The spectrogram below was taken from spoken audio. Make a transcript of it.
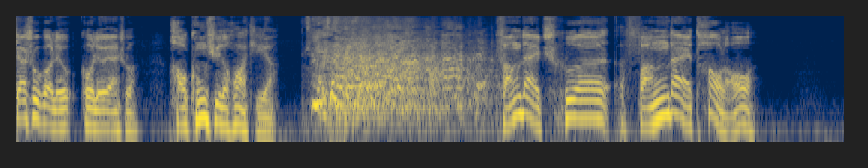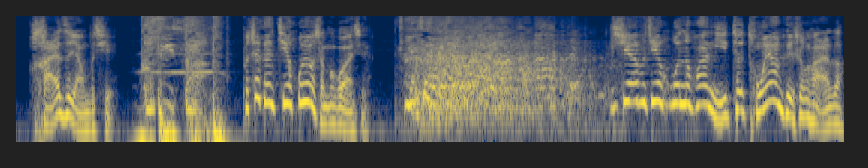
家属给我留给我留言说：“好空虚的话题啊！房贷、车、房贷套牢，孩子养不起，不，这跟结婚有什么关系？结不结婚的话，你这同样可以生孩子。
